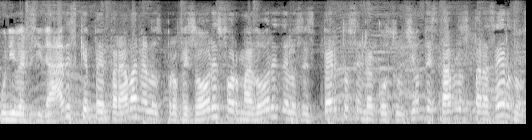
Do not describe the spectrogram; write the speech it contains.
universidades que preparaban a los profesores formadores de los expertos en la construcción de establos para cerdos,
